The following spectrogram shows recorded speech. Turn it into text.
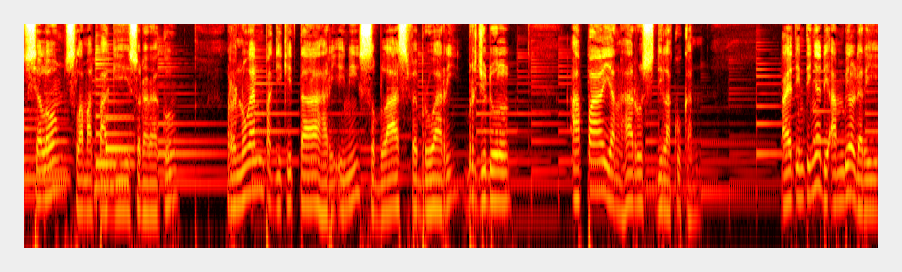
Shalom, selamat pagi saudaraku. Renungan pagi kita hari ini 11 Februari berjudul Apa yang harus dilakukan? Ayat intinya diambil dari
